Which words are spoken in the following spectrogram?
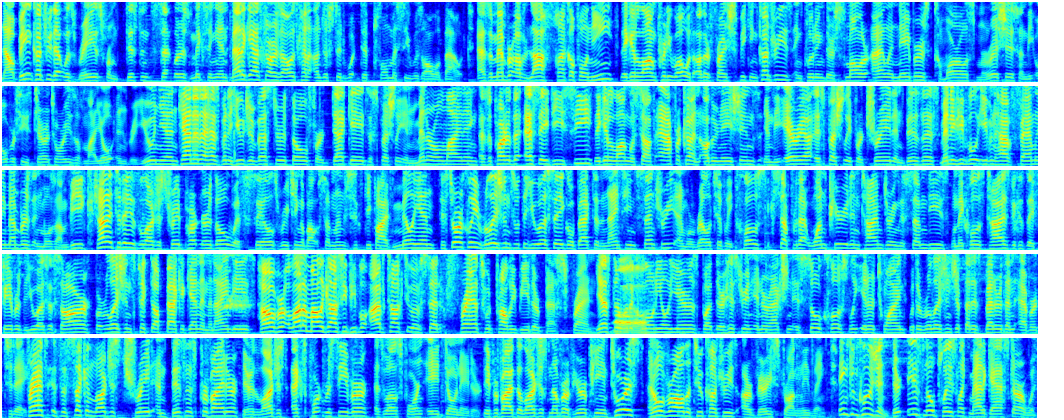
Now, being a country that was raised from distant settlers mixing in, Madagascar has always kind of understood what diplomacy was all about. As a member of La Francophonie, they get along pretty well with other French speaking countries, including their smaller island neighbors, Comoros, Mauritius, and the overseas territories of Mayotte and Reunion. Canada has been a huge investor, though, for decades, especially in mineral mining. As a part of the SADC, they get along with South Africa and other nations in the area, especially for trade and business. Many people even have family members in Mozambique. China today is the largest trade partner, though, with sales reaching about 765 million. Historically, relations with the USA go back to the 19th century and were relatively close, except for that one period in time during the 70s when they closed ties because they favored the USSR, but relations picked up back again in the 90s. However, a lot of Malagasy people I've talked to have said France would probably be their best friend. Yes, there were the colonial years, but their history and interaction is so closely intertwined with a relationship that is better than ever today. France is the second largest trade and business provider. They're the largest export receiver, as well as foreign aid donator. They provide the largest number of European tourists, and overall, the two countries are very strongly linked. In conclusion, there is no place like Madagascar with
